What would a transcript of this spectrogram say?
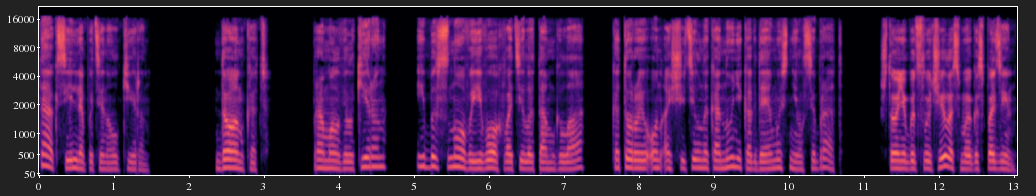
Так сильно потянул Киран. «Донкот», — промолвил Киран, ибо снова его охватила та мгла, которую он ощутил накануне, когда ему снился брат. «Что-нибудь случилось, мой господин?»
